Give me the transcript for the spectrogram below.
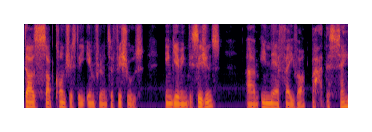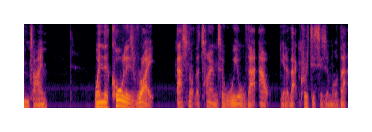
does subconsciously influence officials in giving decisions um, in their favor. But at the same time, when the call is right, that's not the time to wheel that out you know that criticism or that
